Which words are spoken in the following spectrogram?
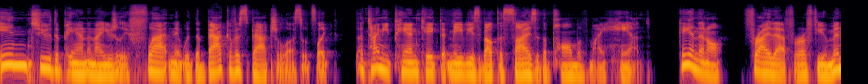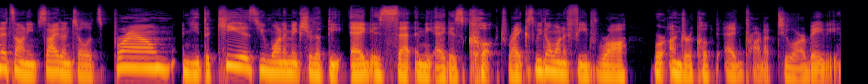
into the pan and I usually flatten it with the back of a spatula. So it's like a tiny pancake that maybe is about the size of the palm of my hand. Okay. And then I'll fry that for a few minutes on each side until it's brown. And the key is you want to make sure that the egg is set and the egg is cooked, right? Because we don't want to feed raw or undercooked egg product to our baby.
